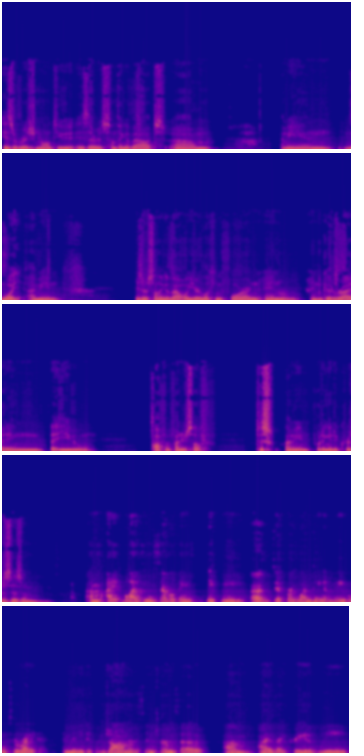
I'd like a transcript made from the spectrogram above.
is original? Do you is there something about? Um, I mean, what I mean is there something about what you're looking for in, in, in good writing that you often find yourself just, I mean, putting into criticism? Um, I, well, I think several things make me uh, different. One thing, I'm able to write in many different genres in terms of um, I write creatively,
